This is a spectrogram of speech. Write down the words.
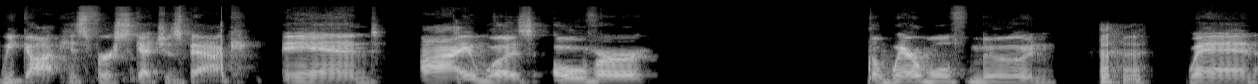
we got his first sketches back, and I was over the werewolf moon when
